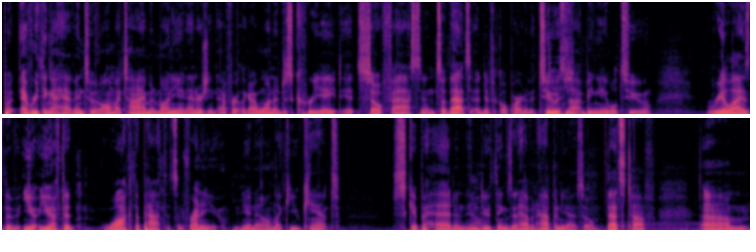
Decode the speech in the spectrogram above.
put everything I have into it, all my time and money and energy and effort. Like I want to just create it so fast, and so that's a difficult part of it too. Is not being able to realize the you you have to walk the path that's in front of you. You know, like you can't skip ahead and, and No. do things that haven't happened yet. So that's tough. Um,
